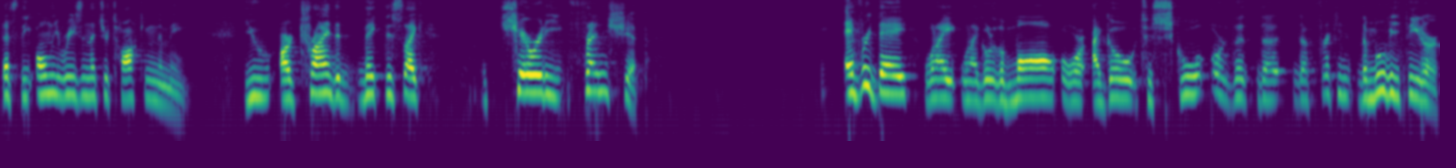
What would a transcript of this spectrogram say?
That's the only reason that you're talking to me. You are trying to make this like charity friendship. Every day when I when I go to the mall or I go to school or the the the freaking the movie theater,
